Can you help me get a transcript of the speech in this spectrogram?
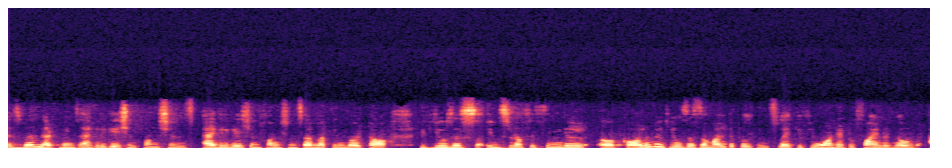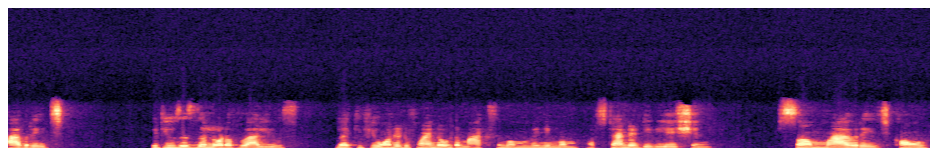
as well. That means aggregation functions. Aggregation functions are nothing but uh, it uses instead of a single uh, column it uses a multiple things. Like if you wanted to find out the average it uses a lot of values. Like if you wanted to find out the maximum minimum or standard deviation sum average count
